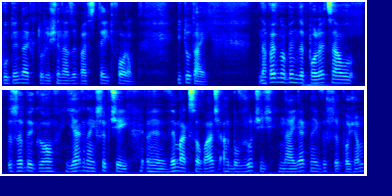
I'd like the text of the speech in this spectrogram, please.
budynek, który się nazywa State Forum. I tutaj na pewno będę polecał, żeby go jak najszybciej e, wymaksować albo wrzucić na jak najwyższy poziom.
